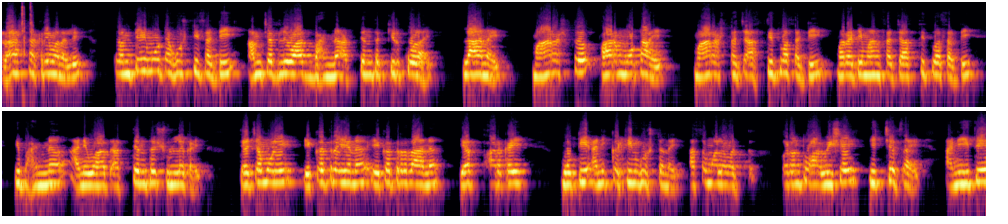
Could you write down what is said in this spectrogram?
राज ठाकरे म्हणाले कोणत्याही मोठ्या गोष्टीसाठी आमच्यातले वाद भांडणं अत्यंत किरकोळ आहे लहान आहेत. महाराष्ट्र फार मोठा आहे. महाराष्ट्राच्या अस्तित्वासाठी मराठी माणसाच्या अस्तित्वासाठी ही भांडणं आणि वाद अत्यंत क्षुल्लक आहेत. त्याच्यामुळे एकत्र येणं एकत्र राहणं यात फार काही मोठी आणि कठीण गोष्ट नाही असं मला वाटतं. परंतु हा विषय इच्छेचा आहे आणि इथे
